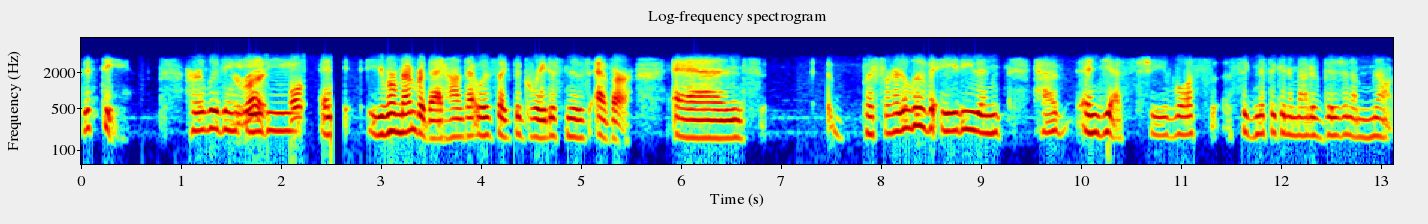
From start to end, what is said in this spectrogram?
fifty. Her living You're right. 80, Well- and you remember that, huh? That was like the greatest news ever. And but for her to live 80 and have and yes, she lost a significant amount of vision. I'm not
